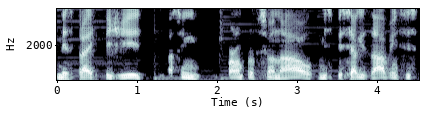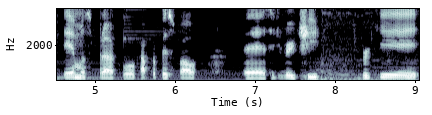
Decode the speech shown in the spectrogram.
mestrar RPG, assim, de forma profissional, me especializava em sistemas para colocar para o pessoal é, se divertir, porque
